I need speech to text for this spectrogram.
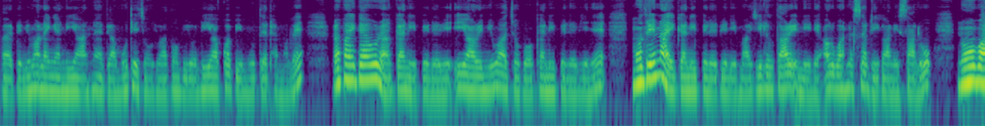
ပတ်အတွင်းမြန်မာနိုင်ငံနေရာအနှံ့ပြမိုးထစ်ကြုံရွာသွန်းပြီးတော့နေရာကွက်ပြီးမိုးသက်ထန်ပါမယ်။ရခိုင်ကမ်းဥရန်ကန်နီပင်လယ်ပြင် AR မြို့ဝကျော်ပေါ်ကန်နီပင်လယ်ပြင်နဲ့မွန်တရင်းနိုင်ကန်နီပင်လယ်ပြင်တွေမှာရေလုံသားတဲ့အနေနဲ့အော်တိုဘာ24ကနေစလို့နိုဘာ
